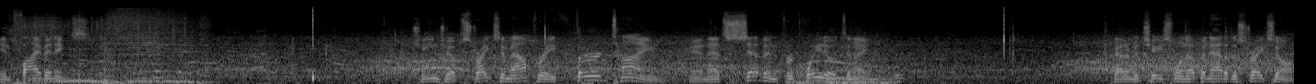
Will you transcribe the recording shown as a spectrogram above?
in five innings. Changeup strikes him out for a third time. And that's seven for Cueto tonight. Got him to chase one up and out of the strike zone.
